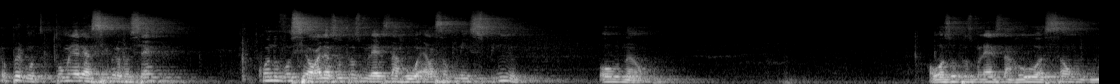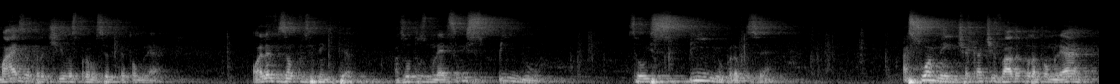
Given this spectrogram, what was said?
Eu pergunto, tua mulher é assim para você? Quando você olha as outras mulheres na rua, elas são que nem espinho ou não? ou as outras mulheres na rua são mais atrativas para você do que a tua mulher. Olha a visão que você tem que ter. As outras mulheres são espinho. São espinho para você. A sua mente é cativada pela tua mulher?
